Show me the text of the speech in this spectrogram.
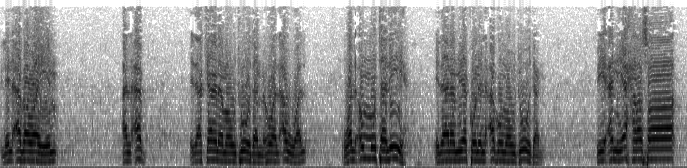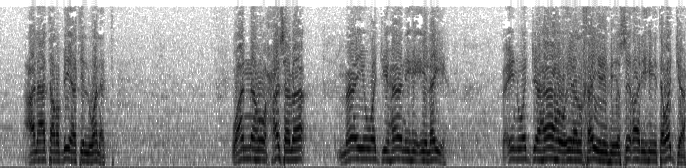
للأبوين الأب إذا كان موجودا هو الأول والأم تليه إذا لم يكن الأب موجودا في أن يحرص على تربية الولد. وأنه حسب ما يوجهانه إليه فإن وجهاه إلى الخير في صغره توجه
